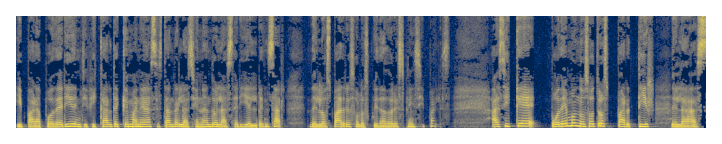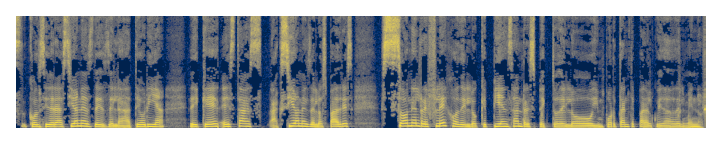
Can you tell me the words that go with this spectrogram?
y para poder identificar de qué manera se están relacionando el hacer y el pensar de los padres o los cuidadores principales. Así que podemos nosotros partir de las consideraciones desde la teoría de que estas acciones de los padres son el reflejo de lo que piensan respecto de lo importante para el cuidado del menor.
